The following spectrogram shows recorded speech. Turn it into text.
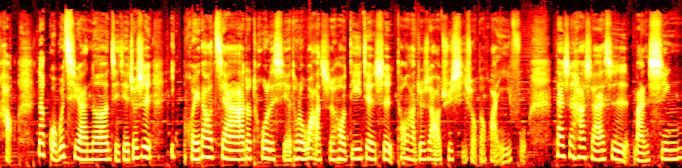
好，那果不其然呢，姐姐就是一回到家就脱了鞋、脱了袜之后，第一件事通常就是要去洗手跟换衣服。但是她实在是蛮新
